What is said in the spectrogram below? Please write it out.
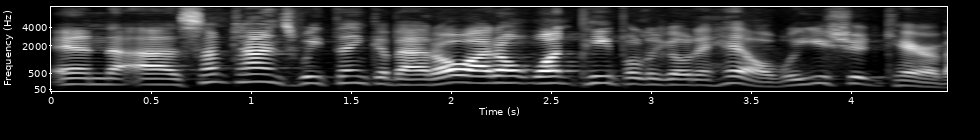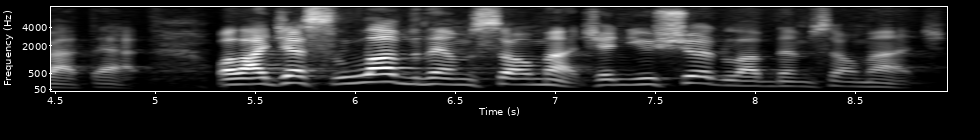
And uh, sometimes we think about, oh, I don't want people to go to hell. Well, you should care about that. Well, I just love them so much, and you should love them so much.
